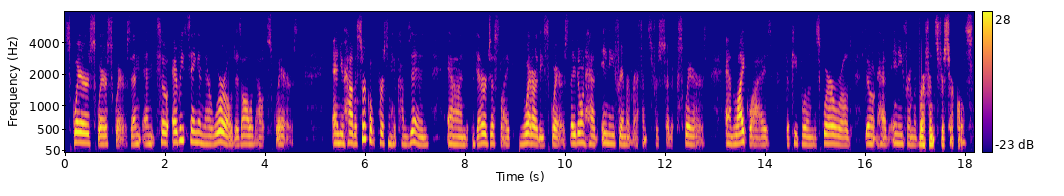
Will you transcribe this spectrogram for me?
Squares, squares, squares. And and so everything in their world is all about squares. And you have a circle person who comes in and they're just like what are these squares? They don't have any frame of reference for squares. And likewise the people in the square world don't have any frame of reference for circles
